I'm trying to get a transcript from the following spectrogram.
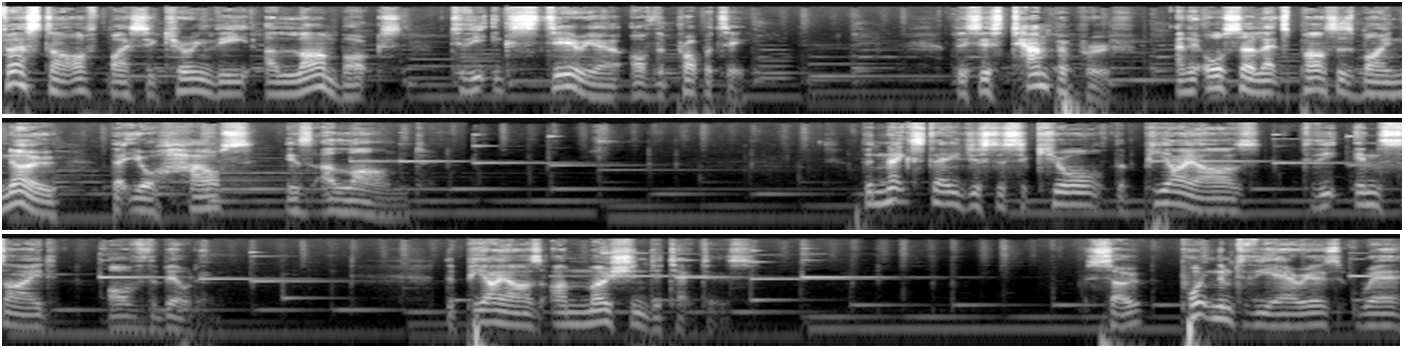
First start off by securing the alarm box to the exterior of the property. This is tamper proof and it also lets passers-by know that your house is alarmed. The next stage is to secure the PIRs to the inside of the building. The PIRs are motion detectors. So, point them to the areas where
